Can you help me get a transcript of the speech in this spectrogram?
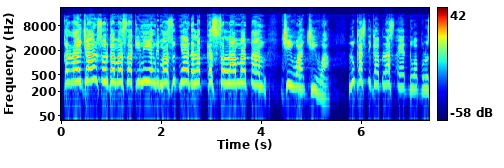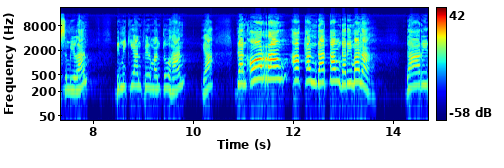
Kerajaan sorga masa kini yang dimaksudnya adalah keselamatan jiwa-jiwa. Lukas 13 ayat 29, demikian firman Tuhan, ya. Dan orang akan datang dari mana? Dari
